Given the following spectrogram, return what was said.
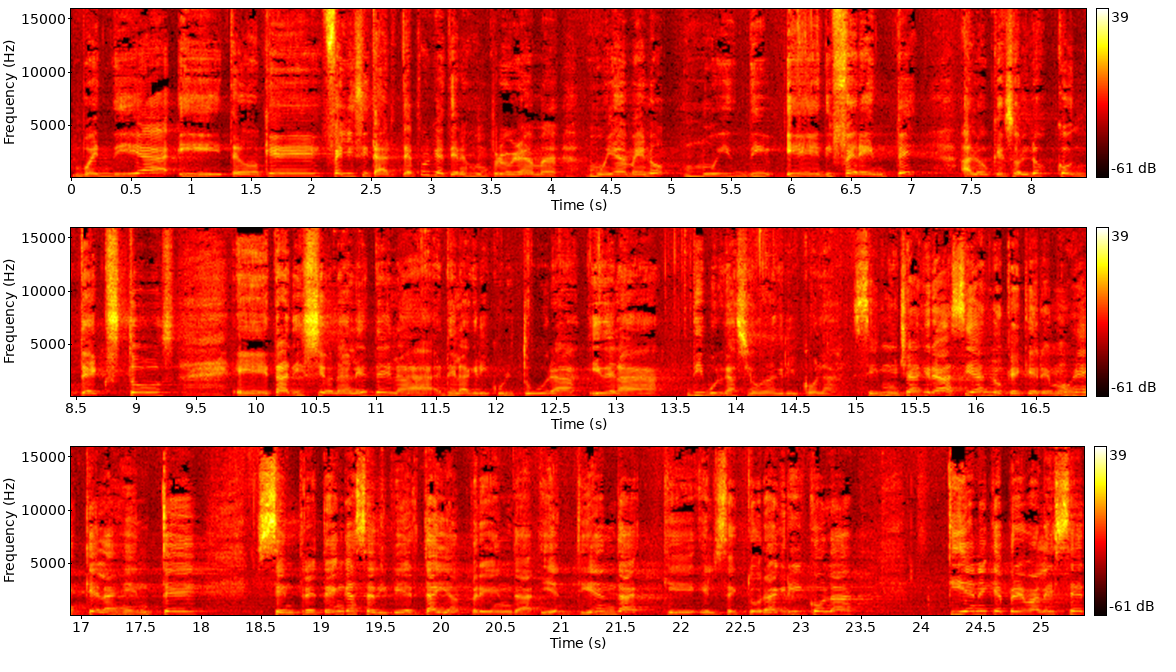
Buen día y tengo que felicitarte porque tienes un programa muy ameno, muy eh, diferente a lo que son los contextos eh, tradicionales de la, de la agricultura y de la divulgación agrícola. Sí, muchas gracias. Lo que queremos es que la gente se entretenga, se divierta y aprenda y entienda que el sector agrícola tiene que prevalecer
